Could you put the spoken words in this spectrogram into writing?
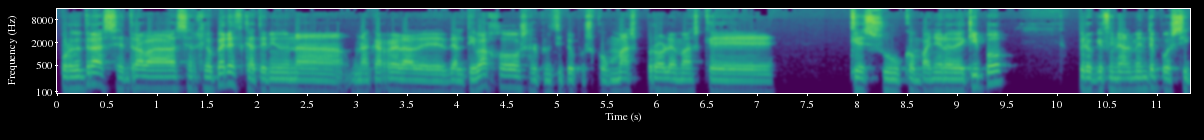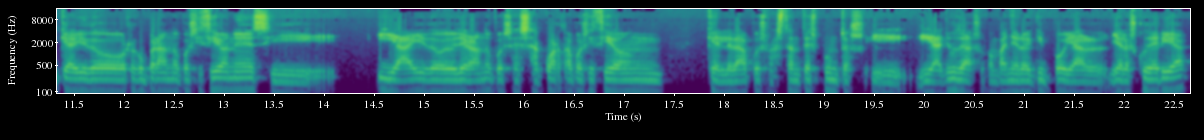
Por detrás entraba Sergio Pérez, que ha tenido una, carrera de, altibajos, al principio pues con más problemas que, que su compañero de equipo, pero que finalmente pues sí que ha ido recuperando posiciones y, y ha ido llegando pues a esa cuarta posición que le da pues bastantes puntos y, ayuda a su compañero de equipo y, al, y a la escudería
